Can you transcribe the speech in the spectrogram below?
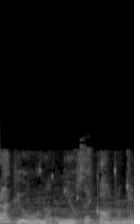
Radio 1 News Economy.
